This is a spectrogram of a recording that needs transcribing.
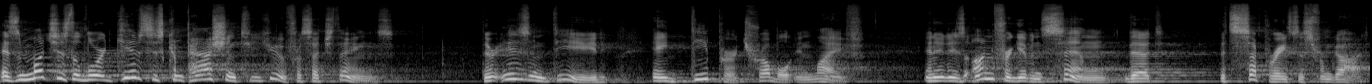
as much as the Lord gives his compassion to you for such things, there is indeed a deeper trouble in life, and it is unforgiven sin that, that separates us from God.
